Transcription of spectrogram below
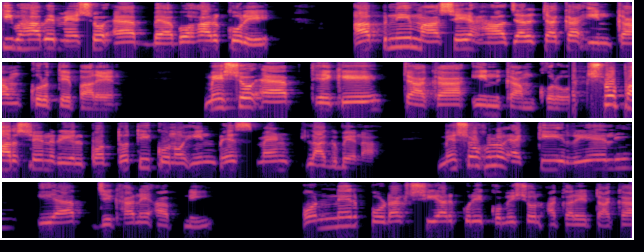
কীভাবে মেশো অ্যাপ ব্যবহার করে আপনি মাসে হাজার টাকা ইনকাম করতে পারেন। মেশো অ্যাপ থেকে টাকা ইনকাম করো। একশো পার্সেন্ট রিয়েল পদ্ধতি কোনো ইনভেস্টমেন্ট লাগবে না। মেশো হলো একটি রিয়েলিং অ্যাপ যেখানে আপনি অন্যের প্রোডাক্ট শেয়ার করে কমিশন আকারে টাকা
